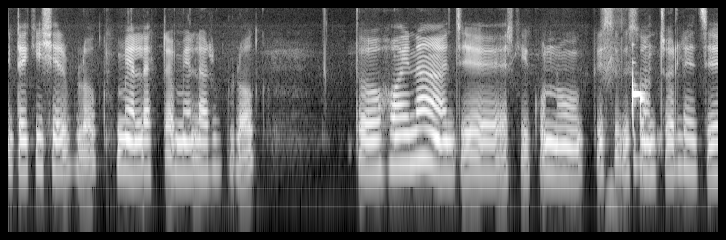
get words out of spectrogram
এটা কিসের ব্লগ? মেলা একটা মেলার ব্লগ। তো হয় না যে আর কি কোনো কিছু কিছু অঞ্চলে যে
